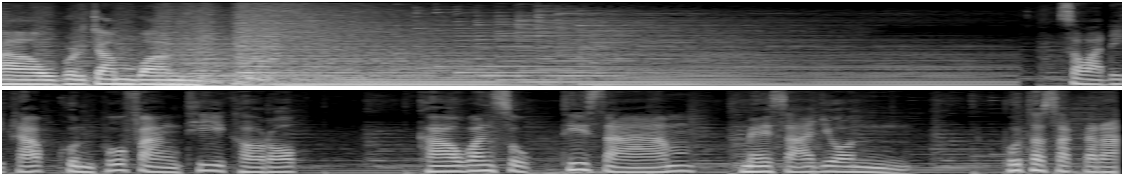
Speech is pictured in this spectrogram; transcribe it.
ข่าวประจำวัน สวัสดีครับ คุณผู้ฟังที่เคารพ ข่าววันศุกร์ที่ 3 เมษายน พุทธศักร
